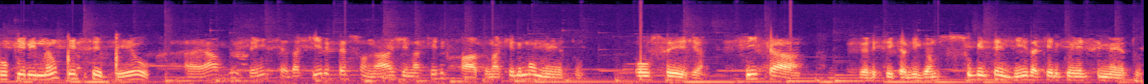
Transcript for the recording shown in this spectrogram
Porque ele não percebeu é, a vivência daquele personagem naquele fato, naquele momento. Ou seja, fica, ele fica, digamos, subentendido aquele conhecimento.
